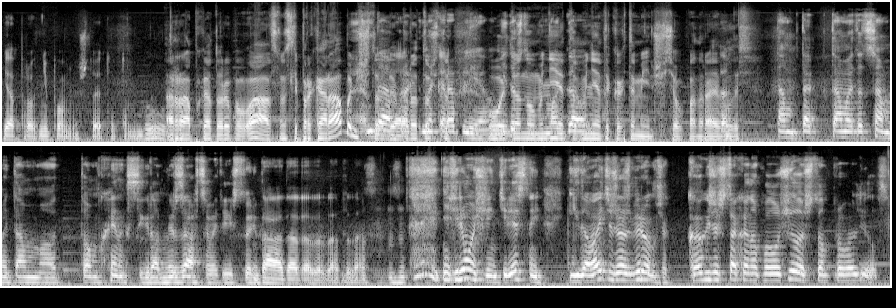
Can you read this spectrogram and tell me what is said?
Я, правда, не помню, что это там было. Раб, который... А, в смысле про корабль, что Да, ли? про- то, на что- корабле. Ой, то, да ну мне это, мне это как-то меньше всего понравилось. Там, так, там этот самый, там э, Том Хэнкс играл мерзавца в этой истории. Да, да, да, да, да, да, да. Мгм. Не, фильм очень интересный. И давайте же разберемся, как же ж так оно получилось, что он провалился.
